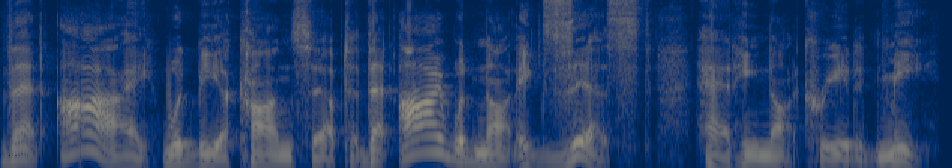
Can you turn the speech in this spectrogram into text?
That I would be a concept, that I would not exist had He not created me.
